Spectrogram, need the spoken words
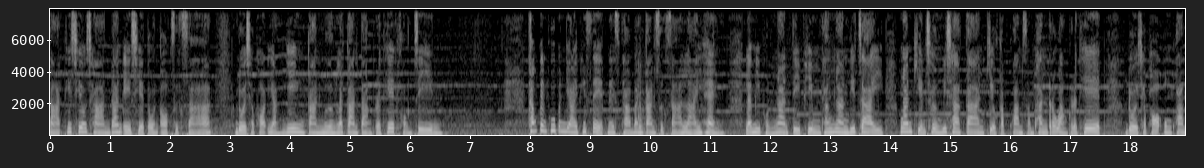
ศาสตร์ที่เชี่ยวชาญด้านเอเชียตะวันออกศึกษา โดยเฉพาะอย่างยิ่งการเมืองและการต่างประเทศของจีน ทั้งเป็นผู้บรรยายพิเศษในสถาบันการศึกษาหลายแห่ง และมีผลงานตีพิมพ์ทั้งงานวิจัย งานเขียนเชิงวิชาการเกี่ยวกับความสัมพันธ์ระหว่างประเทศ โดยเฉพาะองค์ความ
